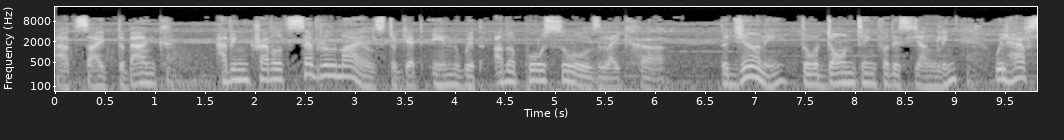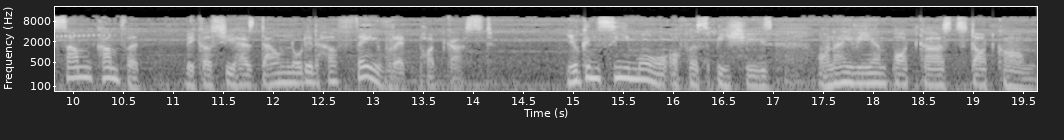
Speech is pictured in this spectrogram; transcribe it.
outside the bank, having traveled several miles to get in with other poor souls like her. The journey, though daunting for this youngling, will have some comfort because she has downloaded her favorite podcast. You can see more of her species on ivmpodcasts.com,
